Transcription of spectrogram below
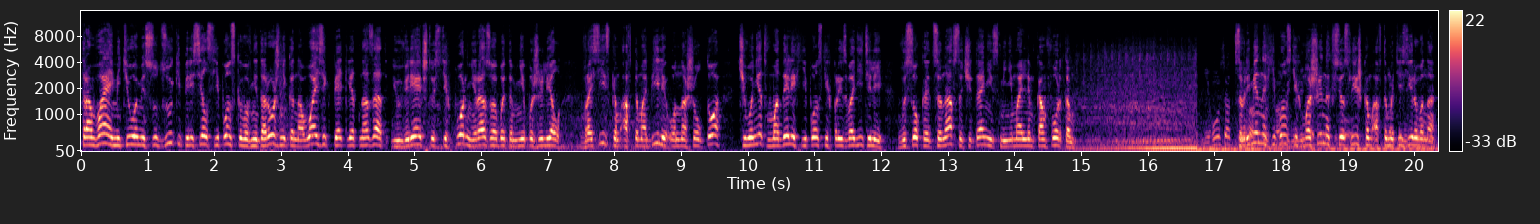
трамвая Митиоми Судзуки пересел с японского внедорожника на УАЗик 5 лет назад и уверяет, что с тех пор ни разу об этом не пожалел. В российском автомобиле он нашел то, чего нет в моделях японских производителей – высокая цена в сочетании с минимальным комфортом. В современных японских машинах все слишком автоматизировано.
